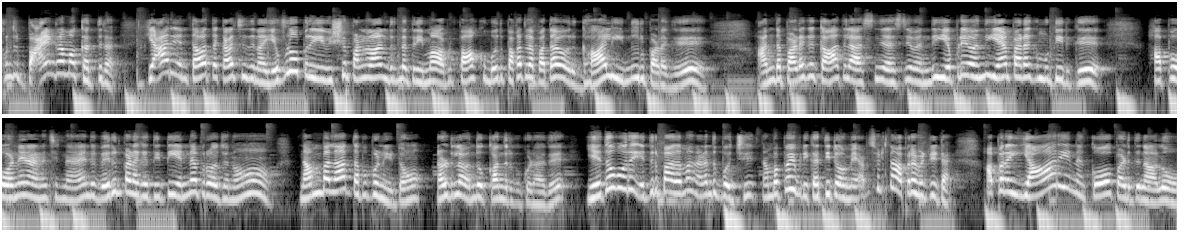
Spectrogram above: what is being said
கொஞ்சம் பயங்கரமாக கத்துறேன் யார் என் தவத்தை கலைச்சது நான் எவ்வளோ பெரிய விஷயம் பண்ணலாம்னு இருந்தேன் தெரியுமா? அப்படின்னு பார்க்கும்போது பக்கத்தில் பார்த்தா ஒரு காலி இன்னொரு படகு. அந்த படகு காற்றுல அசிஞ்சு அசிஞ்சு வந்து எப்படியோ வந்து ஏன் படகு முட்டியிருக்கு. அப்போ உடனே நினச்சினேன் இந்த வெறும் படகை திட்டி என்ன பிரயோஜனம்? நம்மளாம் தப்பு பண்ணிட்டோம். நடுவில் வந்து உட்காந்துருக்க கூடாது. ஏதோ ஒரு எதிர்பாதமாக நடந்து போச்சு. நம்ம போய் இப்படி கத்திட்டோமே அப்படின்னு சொல்லிட்டு நான் அப்புறம் விட்டுட்டேன். அப்புறம் யார் என்னை கோவப்படுத்தினாலும்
